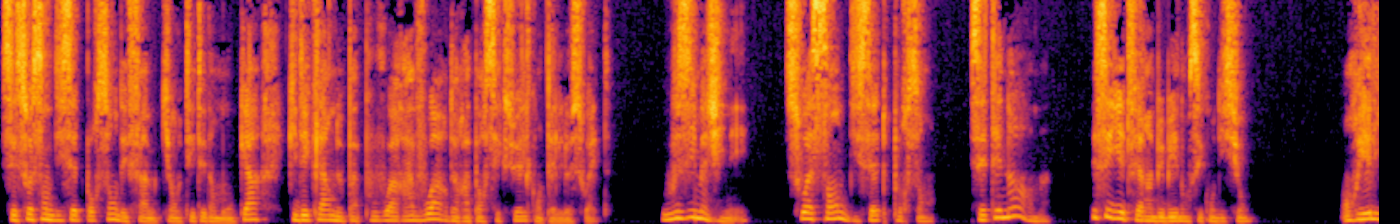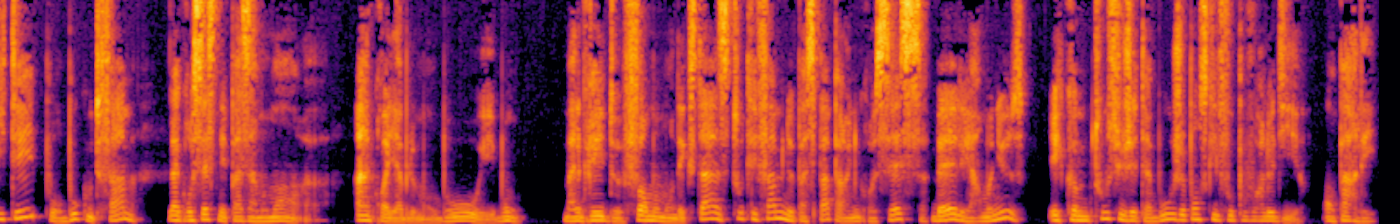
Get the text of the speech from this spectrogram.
c'est 77% des femmes qui ont été dans mon cas qui déclarent ne pas pouvoir avoir de rapport sexuel quand elles le souhaitent. Vous imaginez 77%. C'est énorme. Essayez de faire un bébé dans ces conditions. En réalité, pour beaucoup de femmes, la grossesse n'est pas un moment euh, incroyablement beau et bon. Malgré de forts moments d'extase, toutes les femmes ne passent pas par une grossesse belle et harmonieuse. Et comme tout sujet tabou, je pense qu'il faut pouvoir le dire, en parler,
